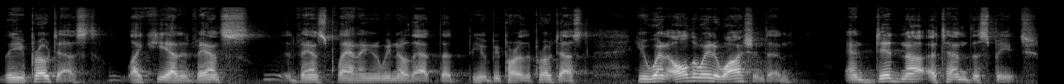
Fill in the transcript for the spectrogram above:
the protest, like he had advanced, advanced planning, and we know that, that he would be part of the protest. He went all the way to Washington and did not attend the speech,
